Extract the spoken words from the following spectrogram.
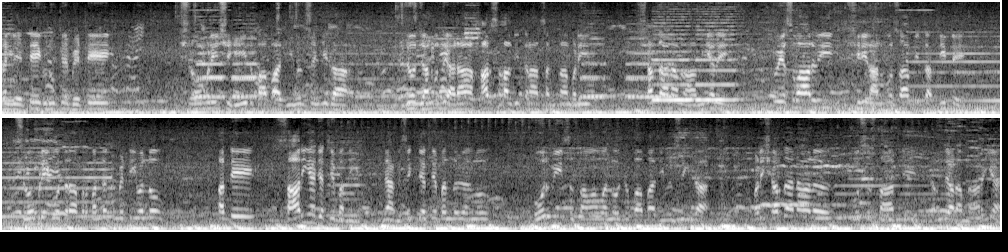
ਰੰਗੇਟੇ ਗੁਰੂ ਕੇ ਬੇਟੇ ਸ਼੍ਰੋਮਣੀ ਸ਼ਹੀਦ ਬਾਬਾ ਜੀਵਨ ਸਿੰਘ ਜੀ ਦਾ ਜੋ ਜਨਮ ਦਿਹਾੜਾ ਹਰ ਸਾਲ ਦੀ ਤਰ੍ਹਾਂ ਸੰਗਤਾਂ ਬੜੀ ਸ਼ਰਧਾ ਨਾਲ ਮਨਾਉਂਦੀਆਂ ਨੇ। ਤੋ ਇਸ ਵਾਰ ਵੀ ਸ਼੍ਰੀ ਅਨੰਦਪੁਰ ਸਾਹਿਬ ਦੀ ਧਰਤੀ ਤੇ ਸ਼੍ਰੋਮਣੀ ਗੁਰਦੁਆਰਾ ਪ੍ਰਬੰਧਕ ਕਮੇਟੀ ਵੱਲੋਂ ਅਤੇ ਸਾਰੀਆਂ ਜਥੇਬੰਦੀਆਂ, ਨਿਹੰਗ ਸਿੰਘ ਜਥੇਬੰਦੀ ਵੱਲੋਂ, ਹੋਰ ਵੀ ਸੰਸਥਾਵਾਂ ਵੱਲੋਂ ਜੋ ਬਾਬਾ ਜੀਵਨ ਸਿੰਘ ਦਾ ਬੜੀ ਸ਼ਰਧਾ ਨਾਲ ਉਸ ਸਥਾਨ ਤੇ ਜਨਮ ਦਿਹਾੜਾ ਮਨਾ ਰਹੀਆਂ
